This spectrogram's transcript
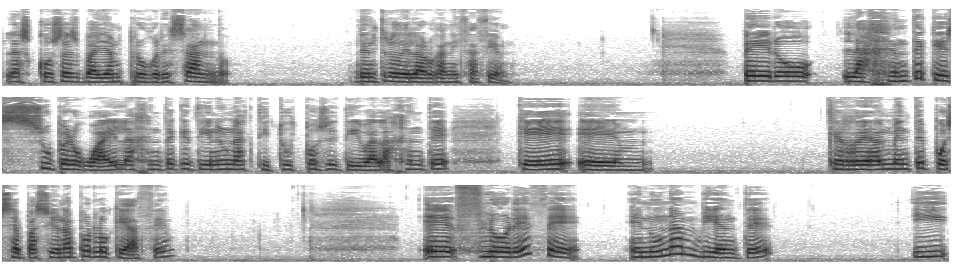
las cosas vayan progresando dentro de la organización. Pero la gente que es súper guay, la gente que tiene una actitud positiva, la gente que, em, que realmente pues, se apasiona por lo que hace, eh, florece en un ambiente y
